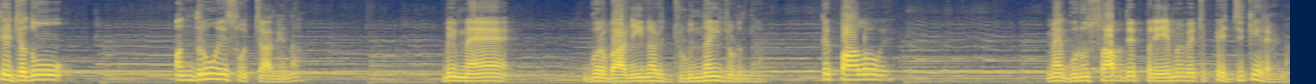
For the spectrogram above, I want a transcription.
ਤੇ ਜਦੋਂ ਅੰਦਰੋਂ ਇਹ ਸੋਚਾਂਗੇ ਨਾ, ਵੀ ਮੈਂ ਗੁਰਬਾਣੀ ਨਾਲ ਜੁੜਨਾ ਹੀ ਜੁੜਨਾ। ਤੇ ਪਾ ਲੋਗੇ ਮੈਂ ਗੁਰੂ ਸਾਹਿਬ ਦੇ ਪ੍ਰੇਮ ਵਿੱਚ ਭਿੱਜ ਕੇ ਰਹਿਣਾ।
